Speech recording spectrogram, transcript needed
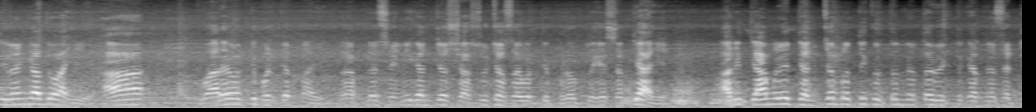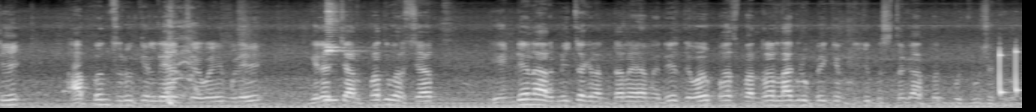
तिरंगा जो आहे हा वाऱ्यावरती फडकत नाही तर आपल्या सैनिकांच्या श्वासोच्छ्वासावरती फडकतो हे सत्य आहे. आणि त्यामुळे त्यांच्याप्रती कृतज्ञता व्यक्त करण्यासाठी आपण सुरू केलेल्या ह्या चळवळीमुळे गेल्या चार पाच वर्षात इंडियन आर्मीच्या ग्रंथालयामध्ये जवळपास पंधरा लाख रुपये किमतीची पुस्तकं आपण पोचवू शकतो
